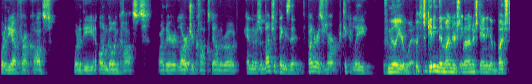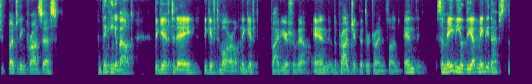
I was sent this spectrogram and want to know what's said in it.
what are the upfront costs, what are the ongoing costs, are there larger costs down the road? And there's a bunch of things that fundraisers aren't particularly familiar with. It's getting them under, an understanding of the budget, budgeting process and thinking about the gift today, the gift tomorrow, and the gift five years from now, and the project that they're trying to fund. And so maybe the maybe that's the,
